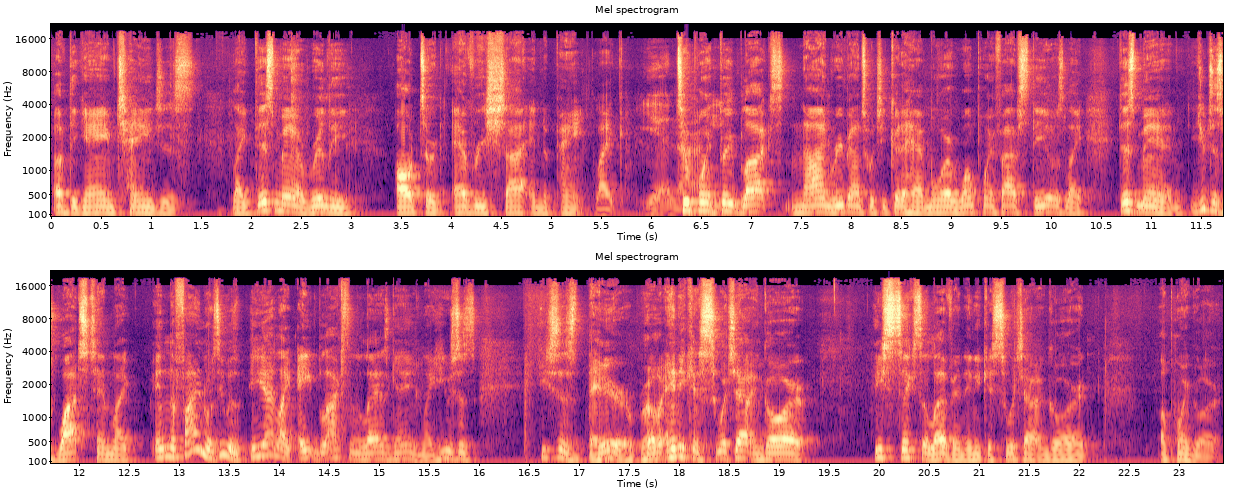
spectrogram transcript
of the game changes. Like this man really altered every shot in the paint. Like Yeah, nah, two point three he- blocks, nine rebounds, which he could have had more. One point five steals. Like this man, you just watched him. Like in the finals, he was he had like eight blocks in the last game. Like he was just he's just there, bro. And he can switch out and guard. He's six eleven, and he can switch out and guard a point guard.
